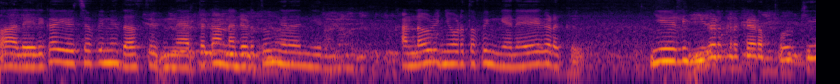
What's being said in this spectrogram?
തലയിൽ കൈ വെച്ച പിന്നെ ഇതാ സ്ഥിതി. നേരത്തെ കണ്ണന്റെ അടുത്തും ഇങ്ങനെ തന്നെയായിരുന്നു. കണ്ണ ഒഴിഞ്ഞു കൊടുത്തപ്പോൾ ഇങ്ങനെ കിടക്ക്. ഞെളിഞ്ഞ് കിടക്കണ കിടപ്പ് നോക്കി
